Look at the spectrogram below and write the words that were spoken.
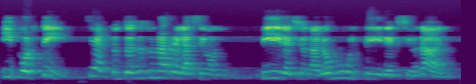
y por ti, ¿cierto? Entonces es una relación bidireccional o multidireccional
